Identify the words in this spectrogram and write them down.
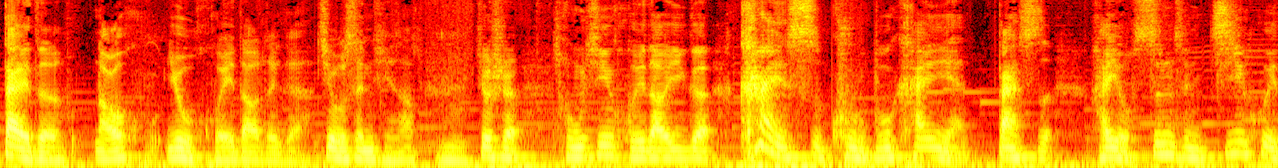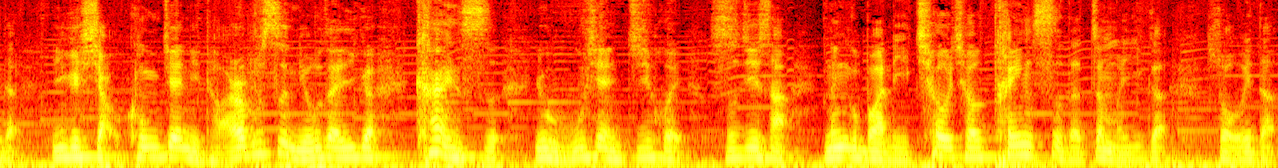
带着老虎又回到这个救生艇上，嗯就是重新回到一个看似苦不堪言，但是还有生存机会的一个小空间里头，而不是留在一个看似有无限机会，实际上能够把你悄悄吞噬的这么一个所谓的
